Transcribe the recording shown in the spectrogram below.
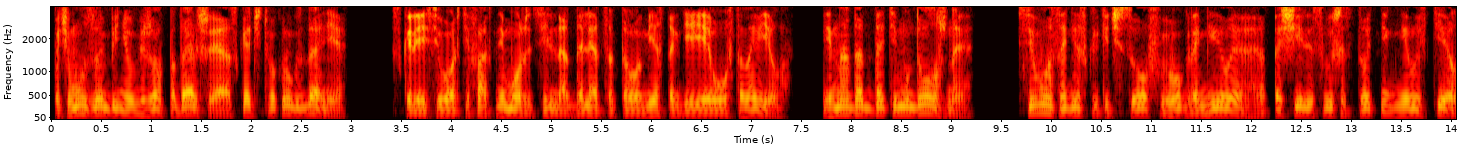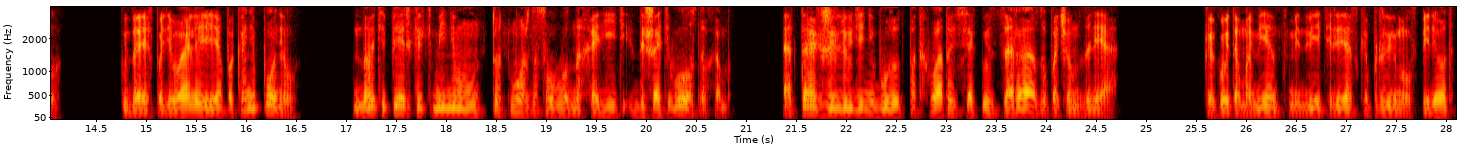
почему зомби не убежал подальше, а скачет вокруг здания? Скорее всего, артефакт не может сильно отдаляться от того места, где я его установил. И надо отдать ему должное. Всего за несколько часов его громилы оттащили свыше сотни гнилых тел. Куда их подевали, я пока не понял. Но теперь, как минимум, тут можно свободно ходить и дышать воздухом. А также люди не будут подхватывать всякую заразу, почем зря. В какой-то момент медведь резко прыгнул вперед,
